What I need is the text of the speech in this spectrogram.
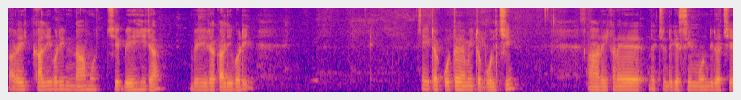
আর এই কালীবাড়ির নাম হচ্ছে বেহিরা। বেহিরা কালীবাড়ি। এইটা কোথায় আমি এটা বলছি? আর এখানে দেখছেন দিকে শিব মন্দির আছে,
